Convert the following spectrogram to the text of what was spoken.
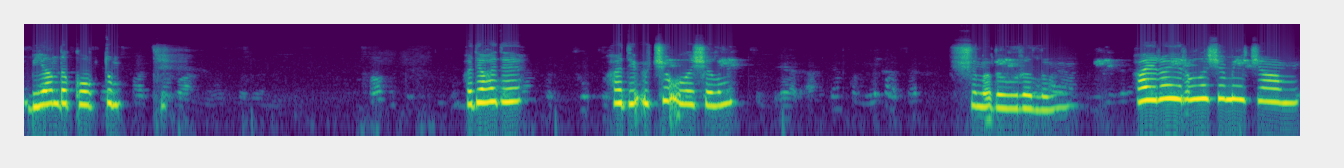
Bir anda korktum. Hadi hadi. Hadi 3'e ulaşalım. Şuna da vuralım. Hayır hayır ulaşamayacağım.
